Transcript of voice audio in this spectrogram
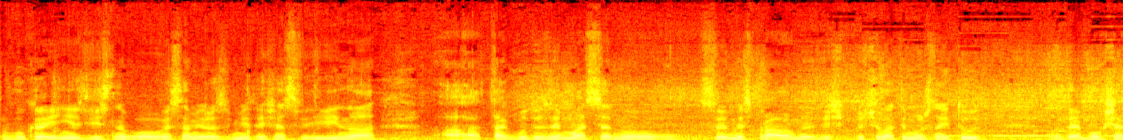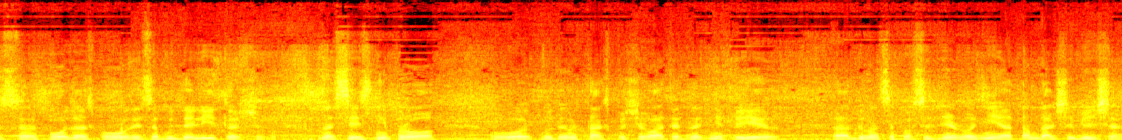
В Україні, звісно, бо ви самі розумієте, зараз війна, а так буду займатися ну, своїми справами, відпочивати можна і тут. Дай Бог зараз погода спогодиться, буде літо, щоб у нас є Дніпро, от, будемо так спочивати на Дніпрі, радуватися повсякденно дні, а там далі більше.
